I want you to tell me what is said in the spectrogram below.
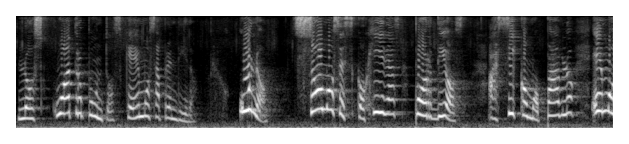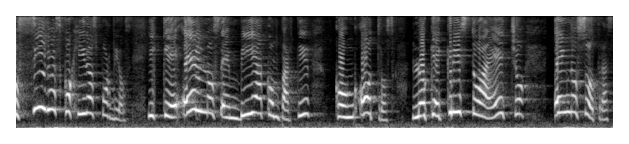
los cuatro puntos que hemos aprendido. Uno, somos escogidas por Dios, así como Pablo, hemos sido escogidas por Dios y que Él nos envía a compartir con otros lo que Cristo ha hecho en nosotras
